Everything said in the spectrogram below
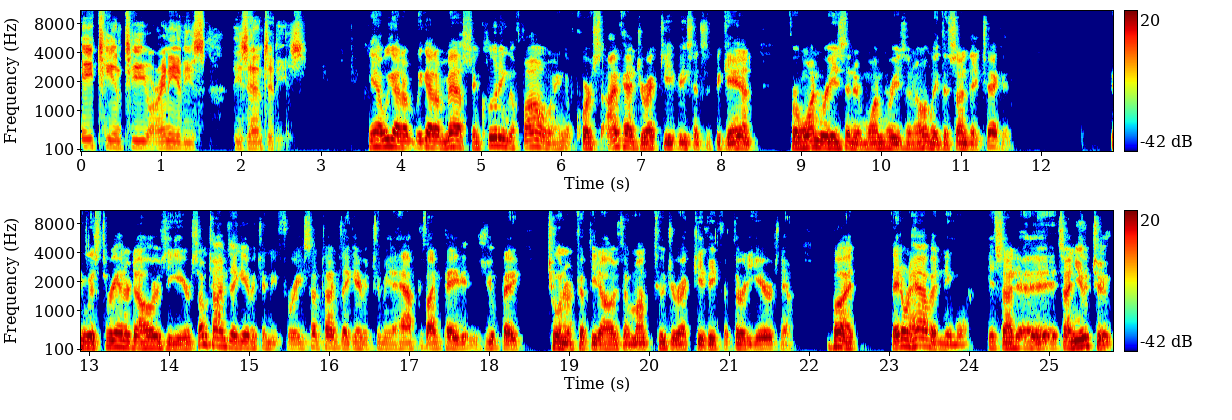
AT and T, or any of these these entities. Yeah, we got a we got a mess, including the following. Of course, I've had DirecTV since it began for one reason and one reason only: the Sunday ticket it was three hundred dollars a year. Sometimes they gave it to me free. Sometimes they gave it to me a half because I paid it as you pay two hundred and fifty dollars a month to DirecTV for thirty years now. But they don't have it anymore. It's on it's on YouTube.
